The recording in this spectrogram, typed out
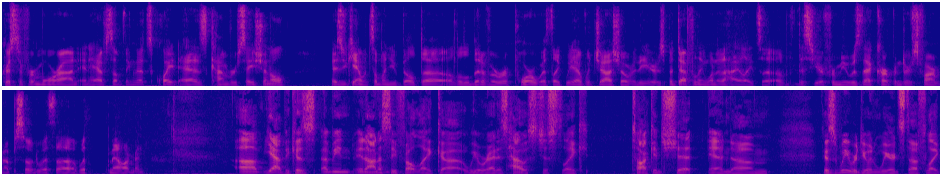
Christopher Moore on and have something that's quite as conversational as you can with someone you've built a, a, little bit of a rapport with, like we have with Josh over the years. But definitely one of the highlights of this year for me was that Carpenter's Farm episode with uh, with Malerman. Uh, yeah, because I mean, it honestly felt like uh, we were at his house, just like talking shit, and because um, we were doing weird stuff, like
